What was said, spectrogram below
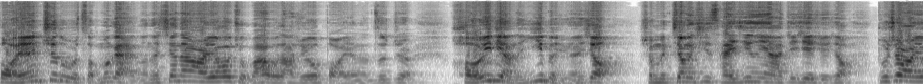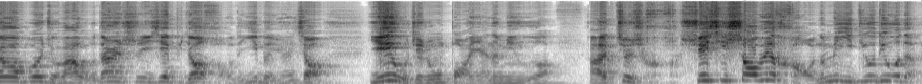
保研制度是怎么改革呢？现在二幺九八五大学有保研的资质，好一点的一本院校，什么江西财经呀这些学校，不是二幺幺，不是九八五，但是是一些比较好的一本院校，也有这种保研的名额啊，就是学习稍微好那么一丢丢的，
